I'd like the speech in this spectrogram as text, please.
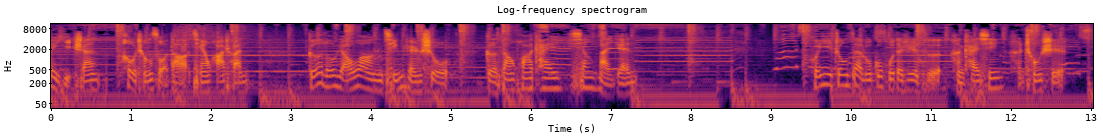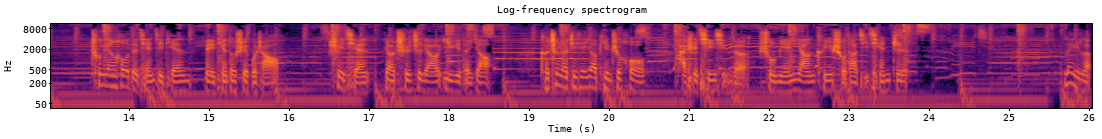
背倚山，后程索道前划船。阁楼遥望情人树，格桑花开香满园。回忆中在泸沽湖的日子很开心很充实。出院后的前几天，每天都睡不着，睡前要吃治疗抑郁的药，可吃了这些药片之后，还是清醒的，数绵羊可以数到几千只。累了，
